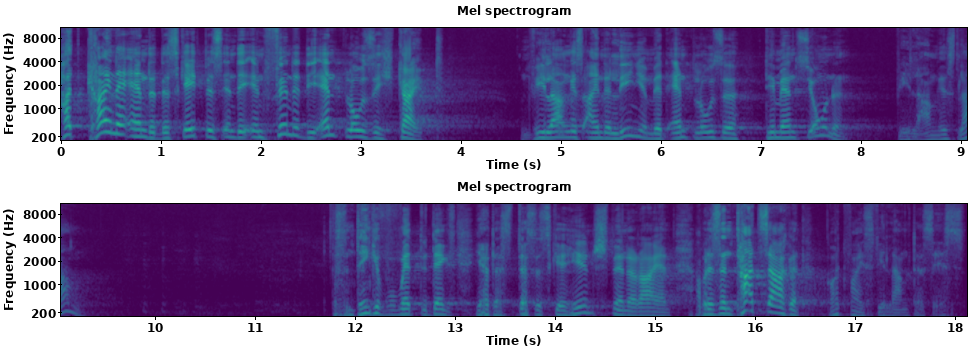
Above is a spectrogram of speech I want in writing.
hat keine Ende, das geht bis in die Infinity, Endlosigkeit. Und wie lang ist eine Linie mit endlosen Dimensionen? Wie lang ist lang? Das sind Dinge, womit du denkst, ja, das, das ist Gehirnspinnereien. Aber das sind Tatsachen. Gott weiß, wie lang das ist.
